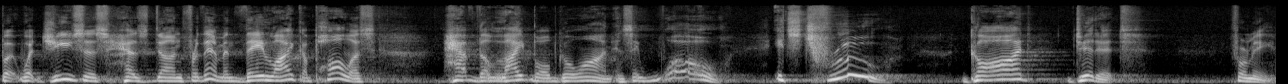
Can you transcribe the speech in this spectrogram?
but what jesus has done for them. And they like apollos have the light bulb go on and say whoa it's true. God did it for me.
